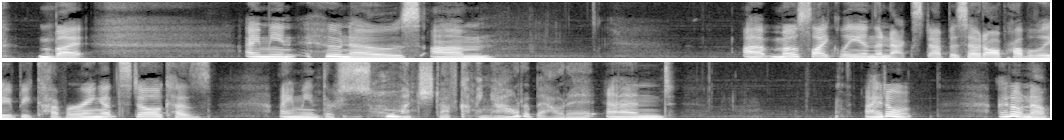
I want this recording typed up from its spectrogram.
but I mean, who knows? Um, uh, most likely in the next episode, I'll probably be covering it still because, I mean, there's so much stuff coming out about it, and I don't, I don't know.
